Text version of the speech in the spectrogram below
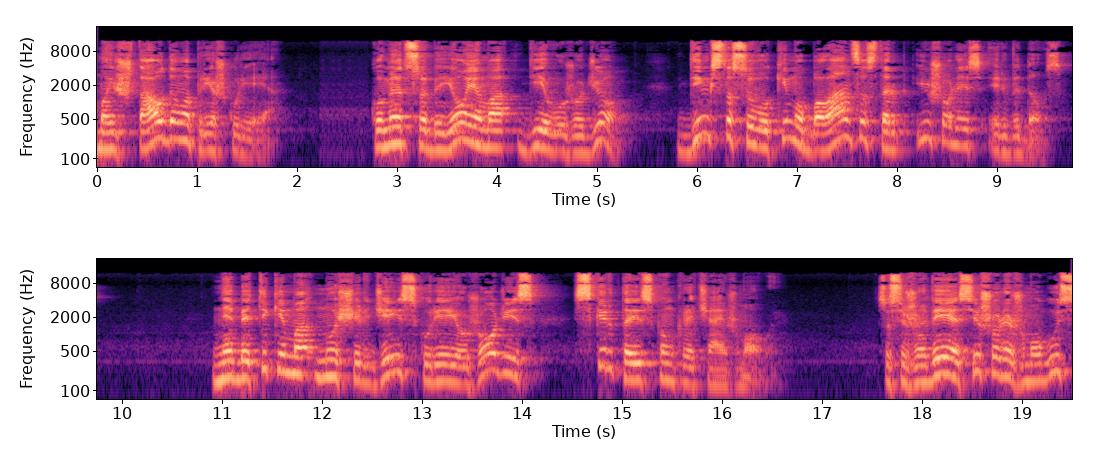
maištaudama prieš kurėją kuomet suabejojama Dievo žodžiu, dingsta suvokimo balansas tarp išorės ir vidaus. Nebetikima nuoširdžiais kurėjo žodžiais skirtais konkrečiai žmogui. Susižavėjęs išorės žmogus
